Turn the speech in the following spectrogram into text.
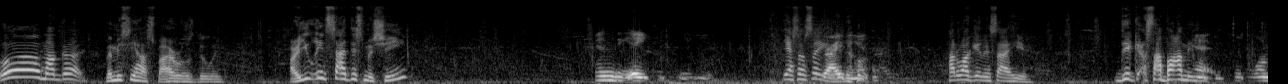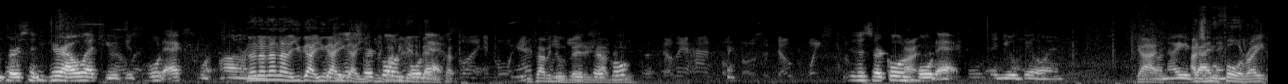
Oh my god. Let me see how Spiral's doing. Are you inside this machine? In the ATC. Yes, I'm saying. Driving it. How do I get inside here? Dick, stop bombing me. Yeah, just one person. Here, I'll let you. Just hold X. Um, No, no, no, no. You got, you got, you got. You, you probably get better. You prob- Yeah, you probably do a do better job than me. There's only a handful, though, so don't waste them. Do the circle and Alright. hold X, and you'll go in. Got So it. now you're I just move forward, right?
